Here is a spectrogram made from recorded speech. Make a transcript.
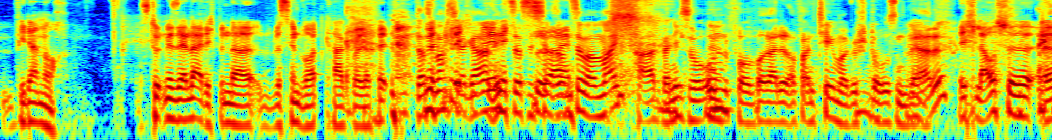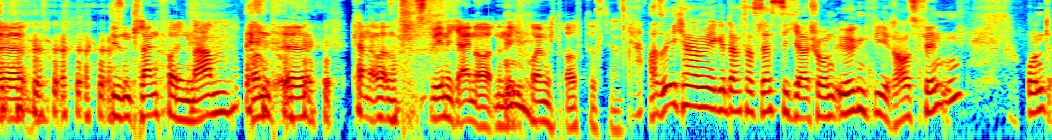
Weder noch. Es tut mir sehr leid, ich bin da ein bisschen wortkarg, weil da fällt Das macht ja gar nichts. Das ist ja sonst immer mein Part, wenn ich so unvorbereitet auf ein Thema gestoßen werde. Ich lausche äh, diesen klangvollen Namen und äh, kann aber sonst wenig einordnen. Ich freue mich drauf, Christian. Also ich habe mir gedacht, das lässt sich ja schon irgendwie rausfinden und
